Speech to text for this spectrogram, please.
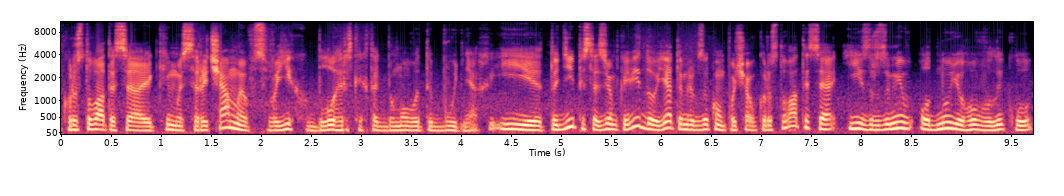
користуватися якимось речами в своїх блогерських, так би мовити, буднях. І тоді, після зйомки відео, я тим рюкзаком почав користуватися і зрозумів одну його велику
